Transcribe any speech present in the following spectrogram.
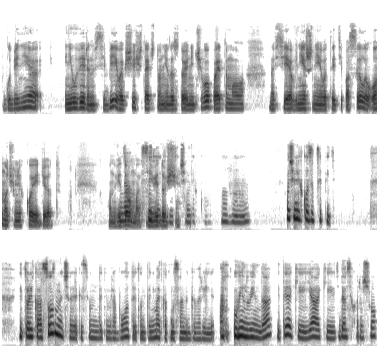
в глубине не уверен в себе и вообще считает, что он не достоин ничего, поэтому на все внешние вот эти посылы он очень легко идет. Он ведомый, да, не ведущий. Очень легко. Угу. Очень легко зацепить. И только осознанный человек, если он над этим работает, он понимает, как мы с вами говорили, вин-вин, да, и ты окей, я окей, у тебя все хорошо,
